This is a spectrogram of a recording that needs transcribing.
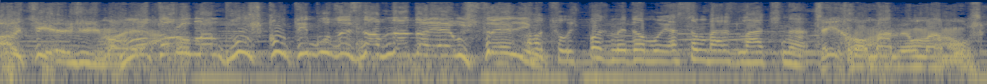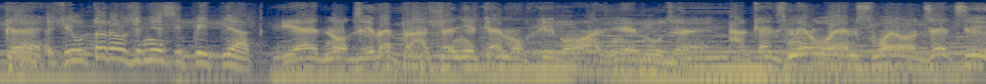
Aj ty, Ježiš No Motoru mám pušku, ty budeš nám nadať, ja už strelím. Oco, už poďme domov, ja som bar zlačná. Ticho, mám ju na muške. Ešte utoril, že nie si pytľak. Jedno dzivé praše nikému chybovať nebude. A keď zmilujem svojho deti,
